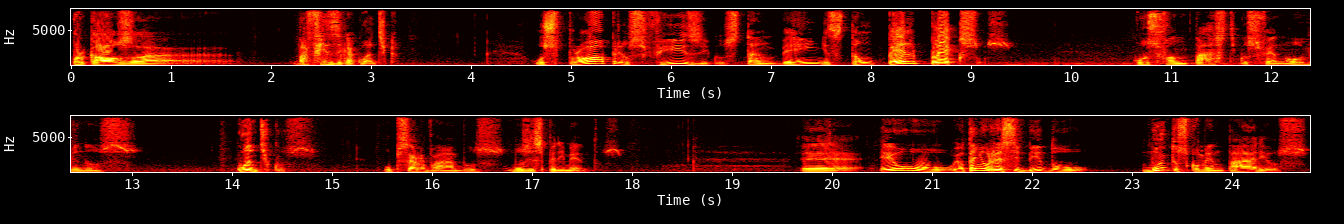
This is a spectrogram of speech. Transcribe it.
por causa da física quântica. Os próprios físicos também estão perplexos com os fantásticos fenômenos quânticos observados nos experimentos. É, eu, eu tenho recebido muitos comentários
